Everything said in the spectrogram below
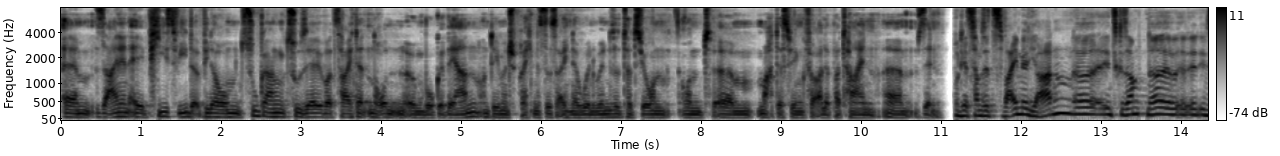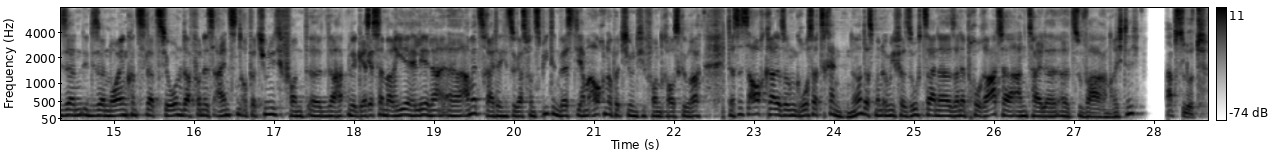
ähm, seinen LPs wieder, wiederum Zugang zu sehr überzeichneten Runden irgendwo gewähren. Und dementsprechend ist das eigentlich eine Win-Win-Situation und ähm, macht deswegen für alle Parteien ähm, Sinn. Und jetzt haben sie zwei Milliarden äh, insgesamt ne, in, dieser, in dieser neuen Konstellation. Davon ist eins ein Opportunity Fund. Äh, da hatten wir gestern Maria Helena äh, Ametsreiter hier zu Gast von Speed Invest. Die haben auch einen Opportunity Fund rausgebracht. Das ist auch gerade so ein großer Trend, ne? dass man irgendwie versucht, seine, seine Pro-Rata-Anteile äh, zu wahren, richtig? Absolut.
